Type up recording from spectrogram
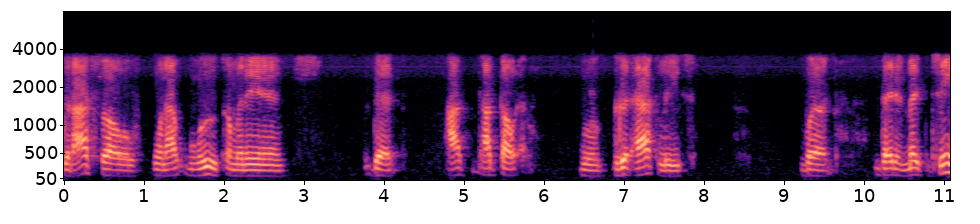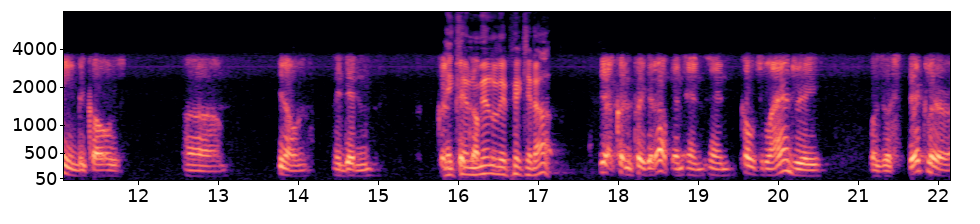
that I saw when I when we were coming in that I I thought were good athletes, but they didn't make the team because, uh, you know, they didn't. They couldn't up- mentally pick it up. yeah, couldn't pick it up. And, and, and Coach Landry was a stickler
